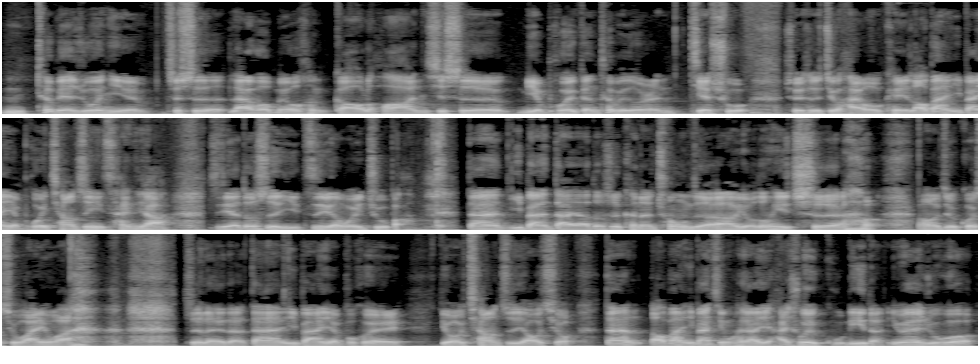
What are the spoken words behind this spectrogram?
嗯，特别如果你就是 level 没有很高的话，你其实也不会跟特别多人接触，所以说就还 OK。老板一般也不会强制你参加，这些都是以自愿为主吧。但一般大家都是可能冲着啊有东西吃，然后就过去玩一玩之类的，但一般也不会。有强制要求，但老板一般情况下也还是会鼓励的，因为如果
